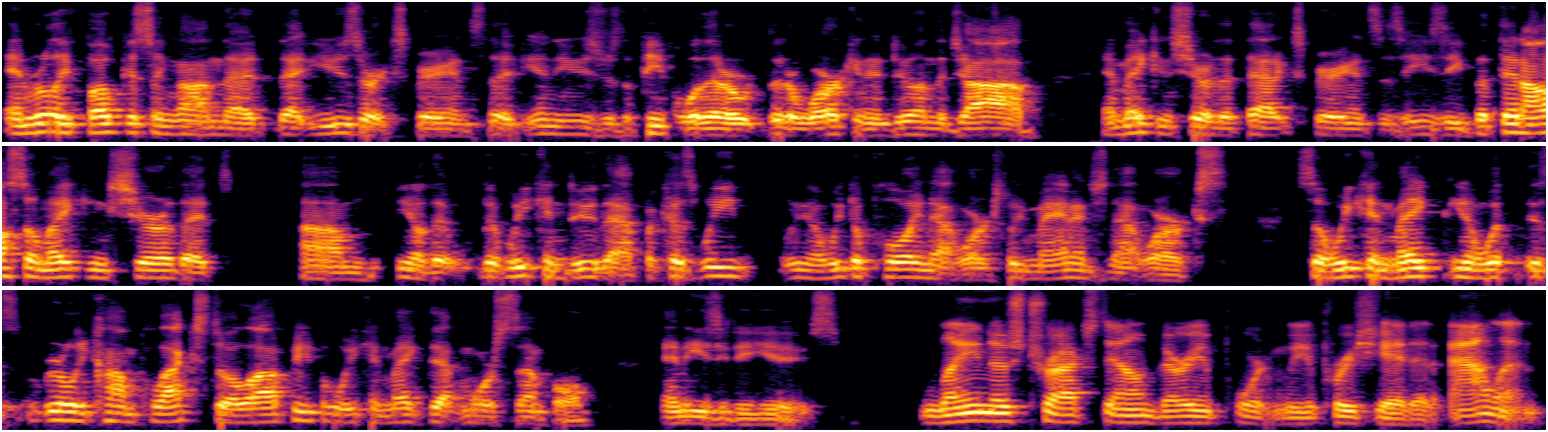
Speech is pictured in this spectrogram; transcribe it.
and really focusing on that, that user experience, the end users, the people that are, that are working and doing the job and making sure that that experience is easy, but then also making sure that um, you know that, that we can do that because we you know we deploy networks, we manage networks, so we can make you know what is really complex to a lot of people, we can make that more simple and easy to use. Laying those tracks down very important. We appreciate it, Allen.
